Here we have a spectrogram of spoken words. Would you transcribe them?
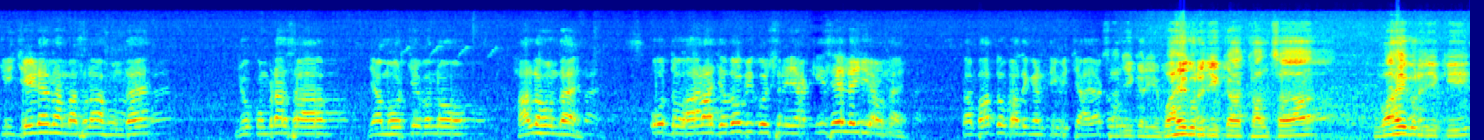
ਕਿ ਜਿਹੜਾ ਦਾ ਮਸਲਾ ਹੁੰਦਾ ਜੋ ਕੁੰਬੜਾ ਸਾਹਿਬ ਜਾਂ ਮੋਰਚੇ ਵੱਲੋਂ ਹੱਲ ਹੁੰਦਾ ਉਹ ਦੁਬਾਰਾ ਜਦੋਂ ਵੀ ਕੋਈ ਸੁਨੇਹਾ ਕਿਸੇ ਲਈ ਆਉਂਦਾ ਤਾਂ ਵੱਧ ਤੋਂ ਵੱਧ ਗਿਣਤੀ ਵਿੱਚ ਆਇਆ ਕਰੋ। ਸਾਂਝੀ ਕਰੀਏ। ਵਾਹਿਗੁਰੂ ਜੀ ਕਾ ਖਾਲਸਾ, ਵਾਹਿਗੁਰੂ ਜੀ ਕੀ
